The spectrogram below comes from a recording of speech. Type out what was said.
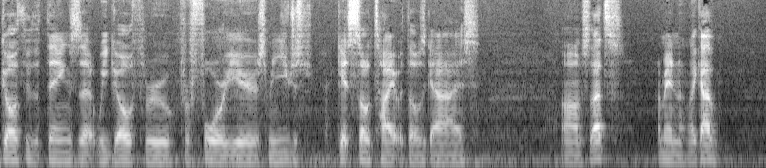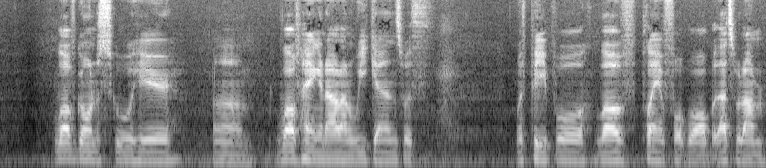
go through the things that we go through for four years. I mean, you just get so tight with those guys. Um, so that's, I mean, like I love going to school here. Um, love hanging out on weekends with with people. Love playing football, but that's what I'm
